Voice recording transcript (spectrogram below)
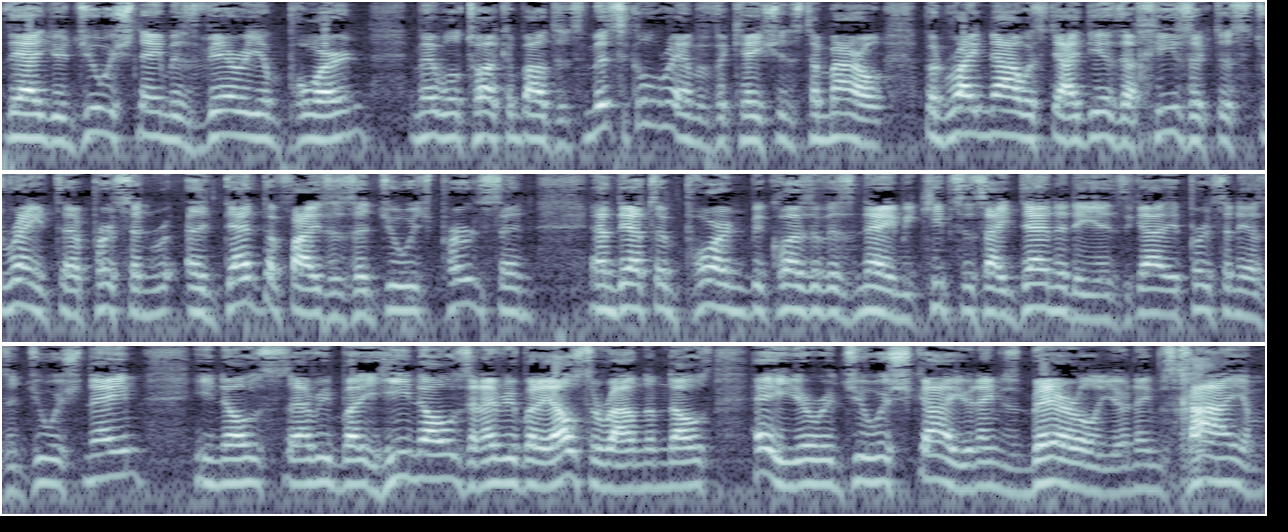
That your Jewish name is very important. Maybe we'll talk about its mystical ramifications tomorrow, but right now it's the idea of the chizuk, the strength that a person identifies as a Jewish person, and that's important because of his name. He keeps his identity. He's got, a person has a Jewish name. He knows everybody he knows, and everybody else around him knows. Hey, you're a Jewish guy. Your name's Beryl. Your name's Chaim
